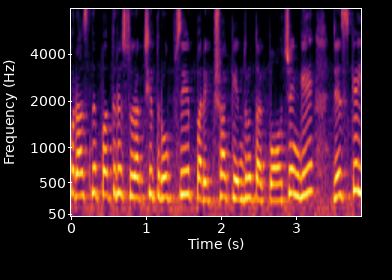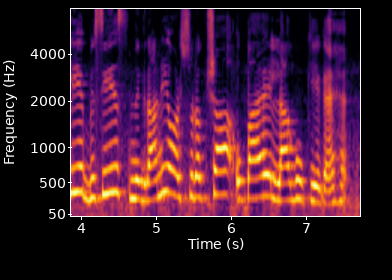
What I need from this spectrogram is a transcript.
प्रश्न पत्र सुरक्षित रूप से परीक्षा केंद्रों तक पहुँचेंगे, जिसके लिए विशेष निगरानी और सुरक्षा उपाय लागू किए गए हैं।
